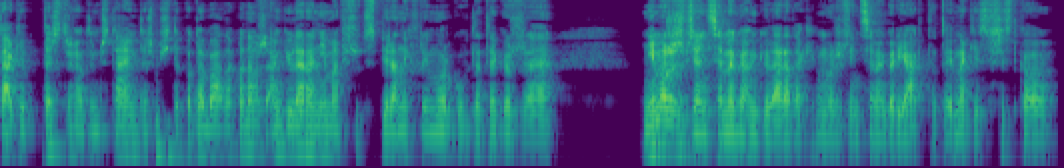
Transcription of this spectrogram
Tak, ja też trochę o tym czytałem, też mi się to podoba. Zakładam, że Angulara nie ma wśród wspieranych frameworków, dlatego że nie możesz wziąć samego Angulara, tak jak możesz wziąć samego Reacta. To jednak jest wszystko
